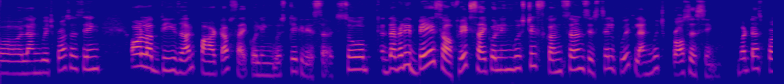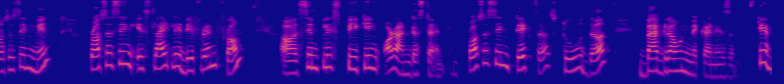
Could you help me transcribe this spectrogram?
uh, language processing, all of these are part of psycholinguistic research. So, at the very base of it psycholinguistics concerns itself with language processing. What does processing mean? Processing is slightly different from uh, simply speaking or understanding. Processing takes us to the background mechanism. Okay.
